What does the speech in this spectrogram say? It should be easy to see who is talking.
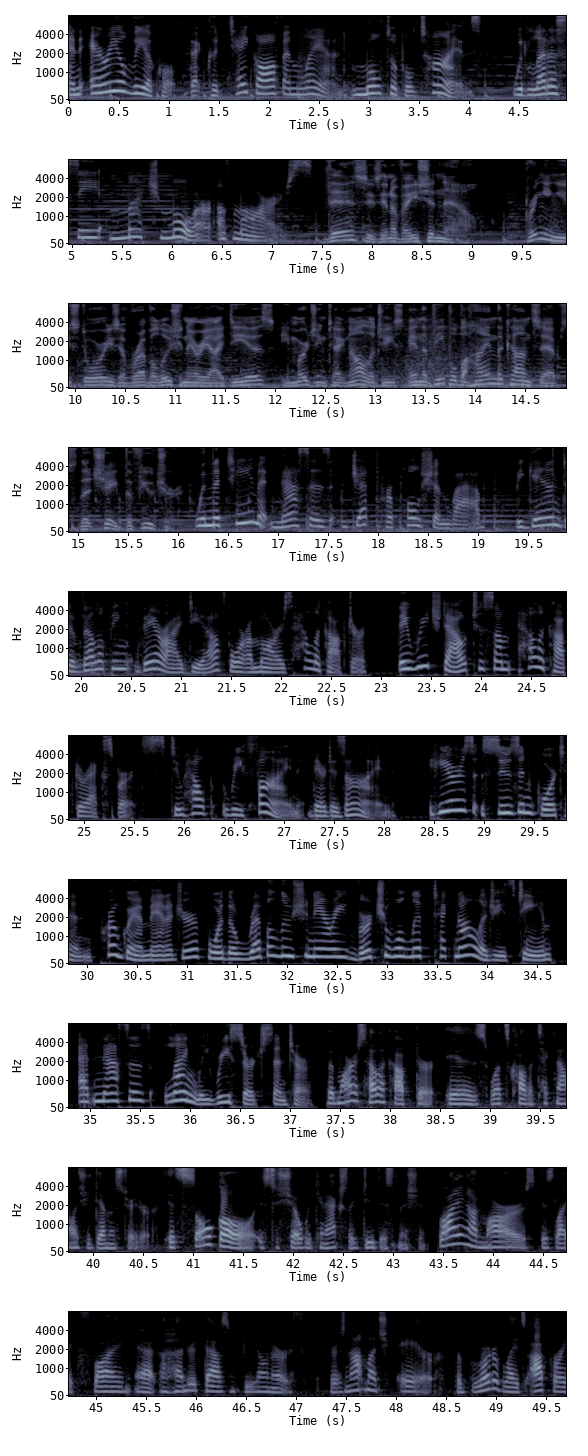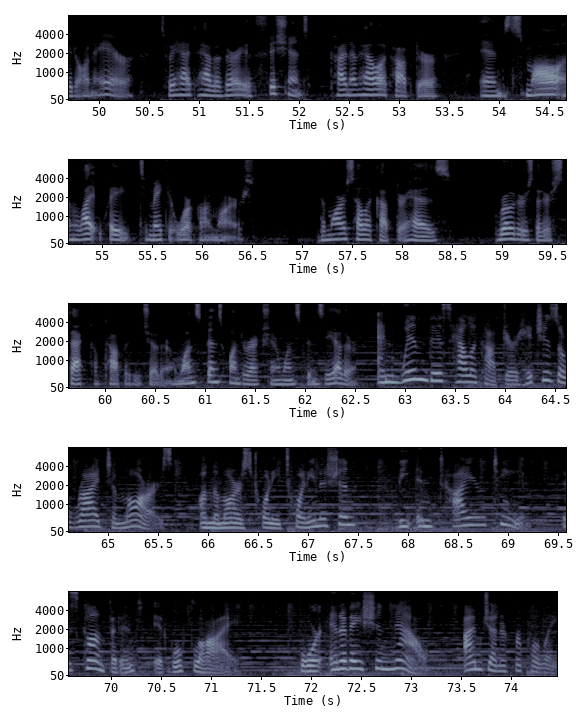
Speaker 1: An aerial vehicle that could take off and land multiple times would let us see much more of Mars.
Speaker 2: This is Innovation Now, bringing you stories of revolutionary ideas, emerging technologies, and the people behind the concepts that shape the future.
Speaker 1: When the team at NASA's Jet Propulsion Lab began developing their idea for a Mars helicopter, they reached out to some helicopter experts to help refine their design. Here's Susan Gorton, Program Manager for the Revolutionary Vertical Lift Technologies team at NASA's Langley Research Center.
Speaker 3: The Mars helicopter is what's called a technology demonstrator. Its sole goal is to show we can actually do this mission. Flying on Mars is like flying at 100,000 feet on Earth. There's not much air. The rotor blades operate on air, so we had to have a very efficient kind of helicopter and small and lightweight to make it work on Mars. The Mars helicopter has rotors that are stacked on top of each other, and one spins one direction and one spins the other.
Speaker 1: And when this helicopter hitches a ride to Mars on the Mars 2020 mission, the entire team is confident it will fly. For Innovation Now, I'm Jennifer Pulley.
